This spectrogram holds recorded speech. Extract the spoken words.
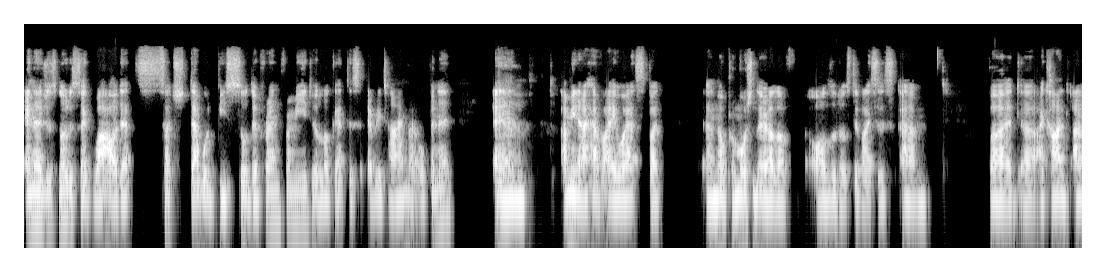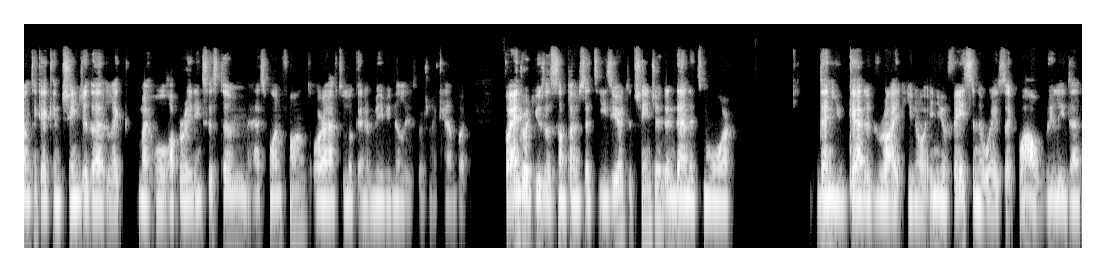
And I just noticed like, wow, that's such that would be so different for me to look at this every time I open it. And yeah. I mean, I have iOS, but uh, no promotion there. I love all of those devices. Um, but uh, I can't. I don't think I can change it that like my whole operating system has one font, or I have to look at it maybe in the latest version. I can, but for Android users, sometimes that's easier to change it, and then it's more then you get it right, you know, in your face in a way. It's like, wow, really that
